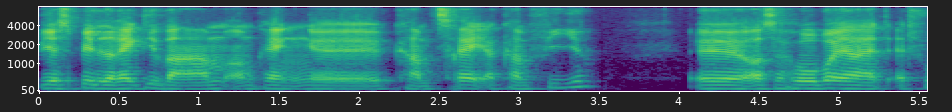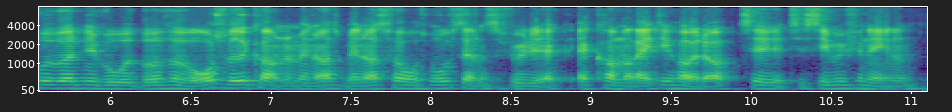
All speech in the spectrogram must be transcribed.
bliver spillet rigtig varme omkring øh, kamp 3 og kamp 4. Øh, og så håber jeg, at, at fodboldniveauet, både for vores vedkommende, men også, men også for vores modstandere selvfølgelig, er, er kommet rigtig højt op til, til semifinalen.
